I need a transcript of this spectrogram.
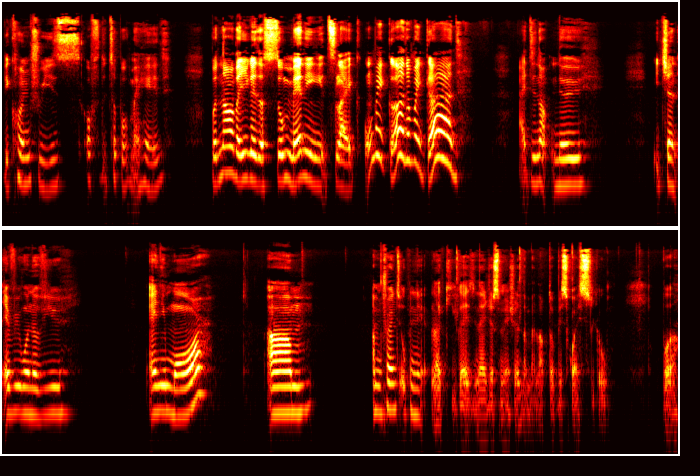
the countries off the top of my head, but now that you guys are so many, it's like, oh my god, oh my god. I do not know each and every one of you anymore. Um, I'm trying to open it like you guys, and I just mentioned that my laptop is quite slow but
